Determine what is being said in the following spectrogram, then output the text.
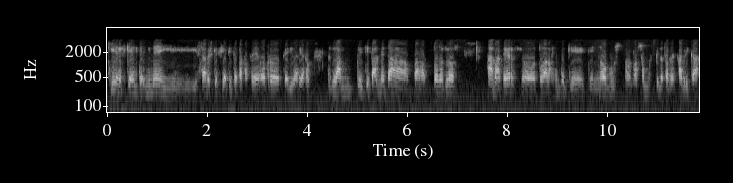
quieres que él termine y sabes que si a ti te pasa hacer otro te ayudaría, ¿no? La principal meta para todos los amateurs o toda la gente que, que no, no somos pilotos de fábrica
